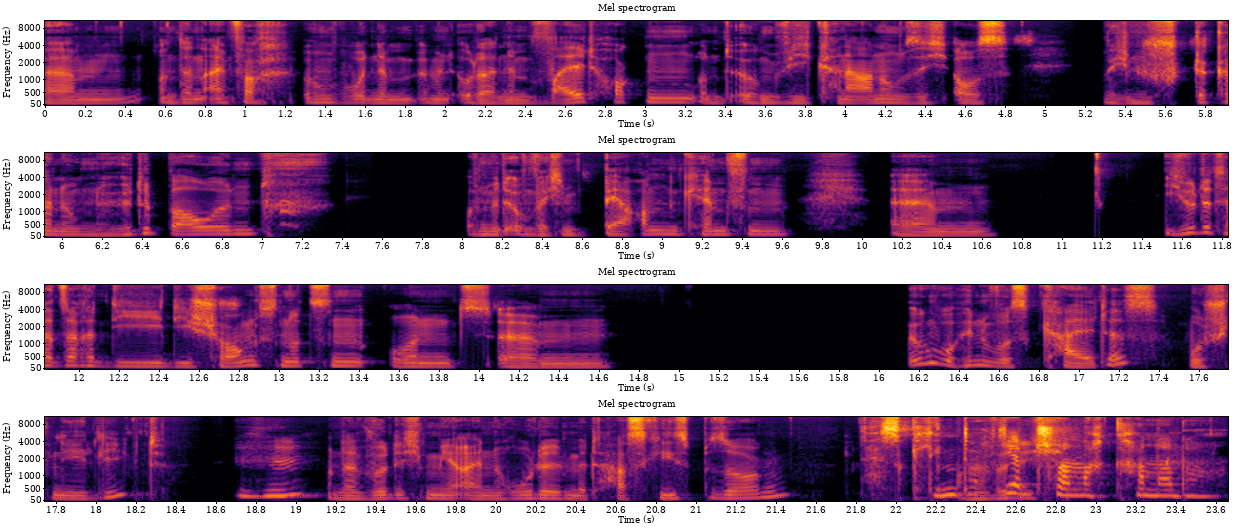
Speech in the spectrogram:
Ähm, und dann einfach irgendwo in einem, oder in einem Wald hocken und irgendwie, keine Ahnung, sich aus irgendwelchen Stöckern irgendeine Hütte bauen und mit irgendwelchen Bären kämpfen. Ähm, ich würde tatsächlich die, die Chance nutzen und ähm, irgendwo hin, wo es kalt ist, wo Schnee liegt. Mhm. Und dann würde ich mir einen Rudel mit Huskies besorgen. Das klingt doch jetzt ich- schon nach Kanada.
